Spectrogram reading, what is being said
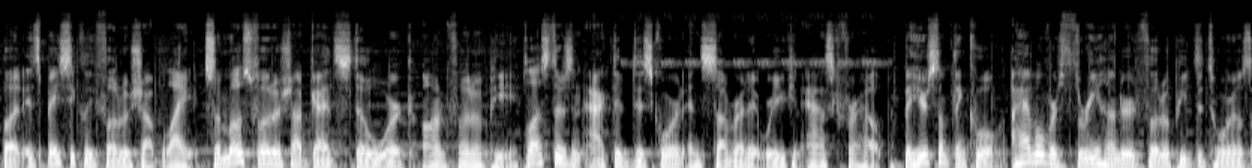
but it's basically Photoshop Lite. So most Photoshop guides still work on Photopea. Plus there's an active Discord and subreddit where you can ask for help. But here's something cool. I have over 300 Photopea tutorials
